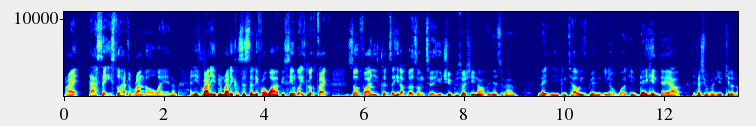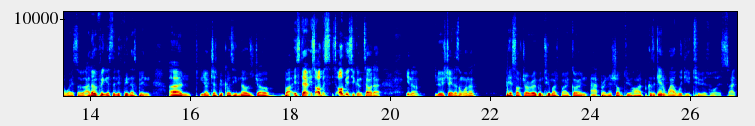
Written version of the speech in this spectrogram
right? That's it. He still had to run the whole way, and um, and he's running. He's been running consistently for a while. If you've seen what he's looked like so far in these clips that he uploads onto YouTube, especially now on Instagram lately, you can tell he's been you know working day in day out, especially with a new kid on the way. So I don't think it's anything that's been earned, you know, just because he knows Joe. But it's there. It's obvious. It's obvious. You can tell that you know Louis J doesn't want to piss off Joe Rogan too much by going at Brendan Schaub too hard. Because again, why would you too? As well, it's like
